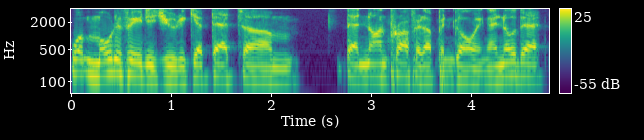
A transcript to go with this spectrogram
what motivated you to get that um, that nonprofit up and going? I know that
